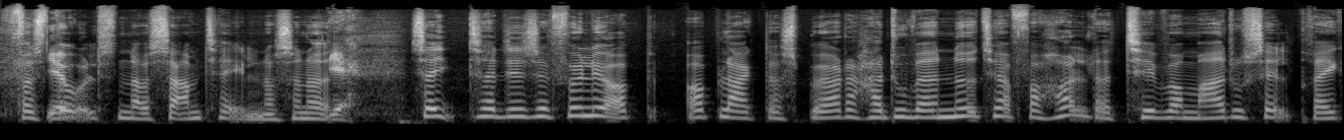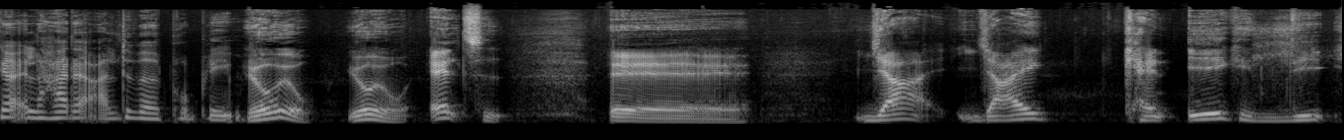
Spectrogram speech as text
forståelsen og samtalen og sådan noget. Ja. Så, så det er selvfølgelig op, oplagt at spørge dig, har du været nødt til at forholde dig til, hvor meget du selv drikker, eller har det aldrig været et problem? Jo, jo, jo, jo, altid. Øh, jeg, jeg kan ikke lide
